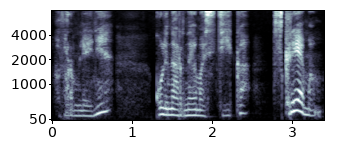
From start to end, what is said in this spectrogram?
Оформление? Кулинарная мастика с кремом,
